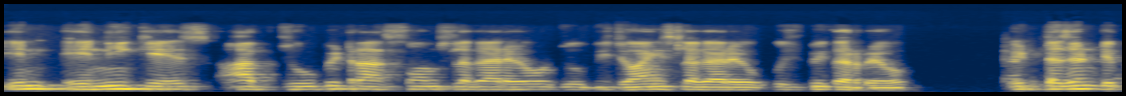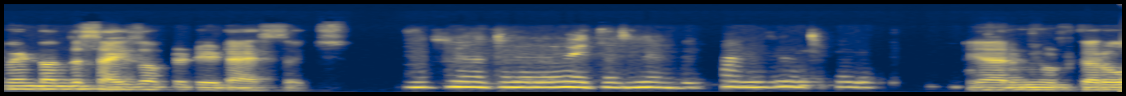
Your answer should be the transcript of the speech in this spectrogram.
in any case आप जो भी ट्रांसफॉर्म्स लगा रहे हो जो भी जॉइंट्स लगा रहे हो कुछ भी कर रहे हो it doesn't depend on the size of the data as such यार म्यूट करो।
